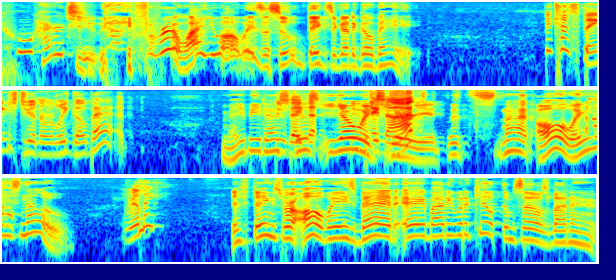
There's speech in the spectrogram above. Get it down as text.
Who hurt you? For real, why you always assume things are gonna go bad? Because things generally go bad. Maybe that's just not- your they not? experience. It's not always. Oh. No. Really? If things were always bad, everybody would have killed themselves by now.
